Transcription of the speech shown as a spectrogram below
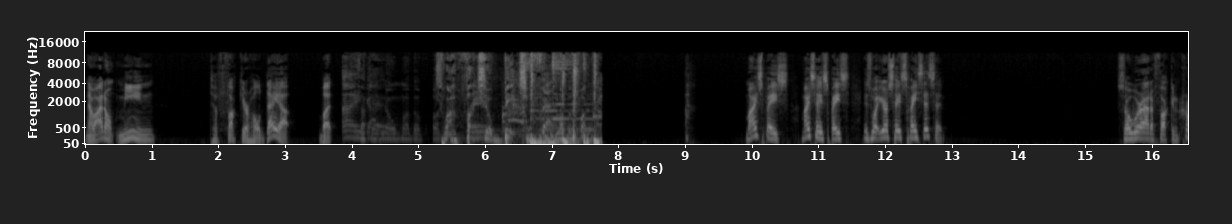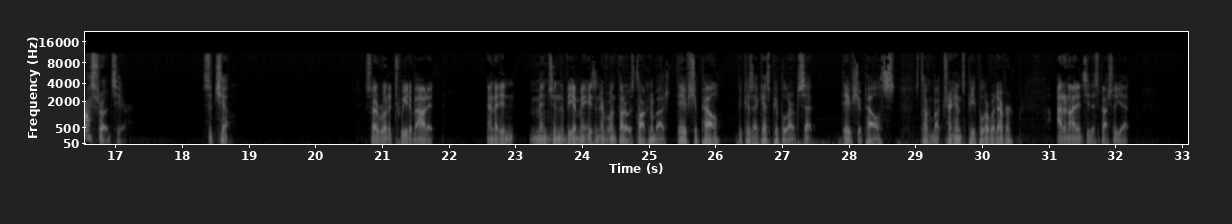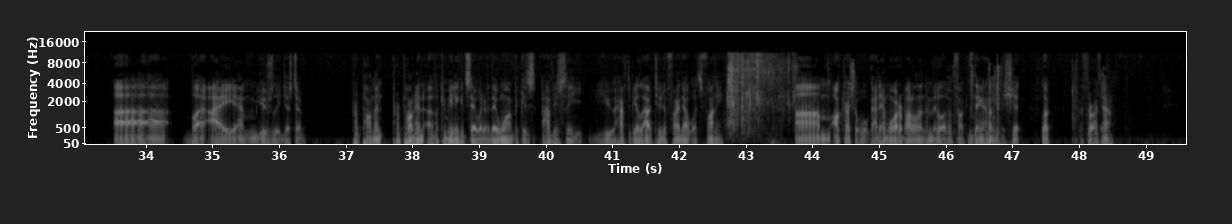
Now, I don't mean to fuck your whole day up, but. I ain't got no motherfucker. So I fucked your bitch, you fat motherfucker. My space, my safe space is what your safe space isn't. So we're at a fucking crossroads here. So chill. So I wrote a tweet about it, and I didn't mention the VMAs, and everyone thought I was talking about Dave Chappelle because I guess people are upset. Dave Chappelle's talking about trans people or whatever. I don't know. I didn't see the special yet. Uh, but I am usually just a proponent proponent of a comedian can say whatever they want because obviously you have to be allowed to to find out what's funny. Um, I'll crush a goddamn water bottle in the middle of a fucking thing. I don't give a shit. I throw it down.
